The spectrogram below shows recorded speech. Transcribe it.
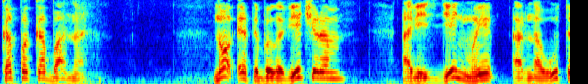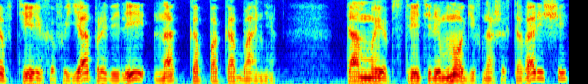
Капакабана. Но это было вечером, а весь день мы, Арнаутов, Терехов и я, провели на Капакабане. Там мы встретили многих наших товарищей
